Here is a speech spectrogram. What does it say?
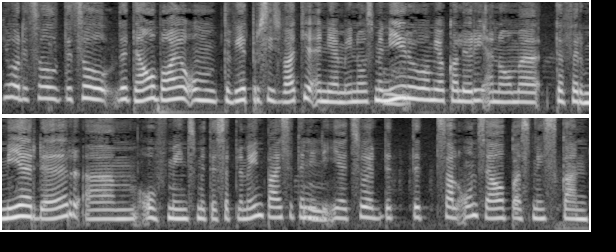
Ja, dit sal dit sal dit help baie om te weet presies wat jy inneem en ons maniere mm. om jou kalorieinname te vermeerder, ehm um, of mens met 'n supplement bysit in die mm. dieet. So dit dit sal ons help as mens kan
